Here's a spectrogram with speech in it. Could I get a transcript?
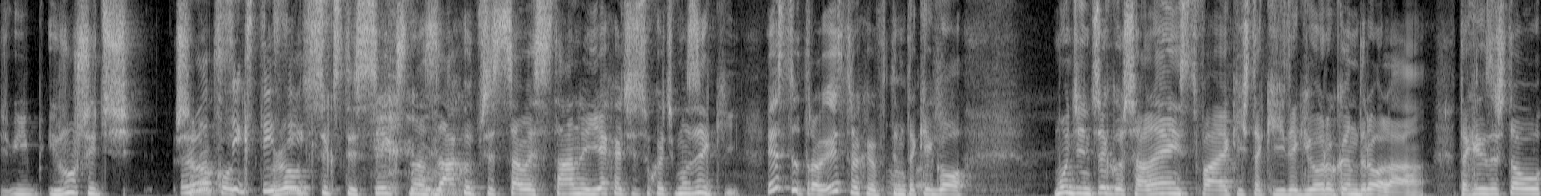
i, i ruszyć szeroko Route 66. Road 66 na zachód przez całe Stany, jechać i słuchać muzyki. Jest to trochę, jest trochę w tym takiego młodzieńczego szaleństwa, jakiegoś taki, takiego rock'n'rolla. Tak jak zresztą,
